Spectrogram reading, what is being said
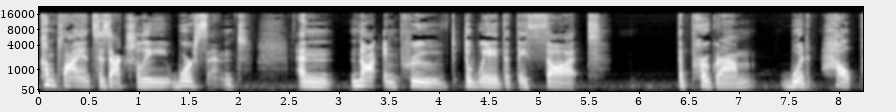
compliance has actually worsened and not improved the way that they thought the program would help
